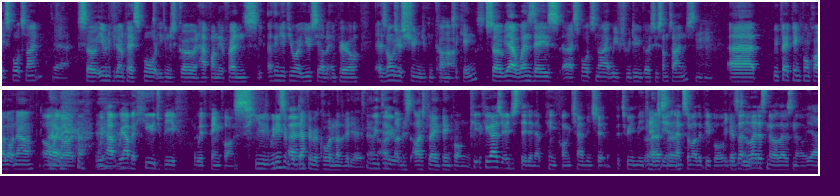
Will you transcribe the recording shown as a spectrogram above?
a sports night. yeah. So even if you don't play a sport, you can just go and have fun with your friends. I think if you're at UCL or Imperial, as long as you're a student, you can come Uh-huh. to Kings. So yeah, Wednesdays uh, sports night, which we do go to sometimes. hmm Uh, we play ping pong quite a lot now. Oh my Uh, god, we have we have a huge beef with ping pong. it's huge. We need to Uh, definitely record another video. we do. I'm just us playing ping pong. If you, guys are interested in a ping pong championship between me, Kenji, and, and some other people, let, do- let us know. Let us know. Yeah,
